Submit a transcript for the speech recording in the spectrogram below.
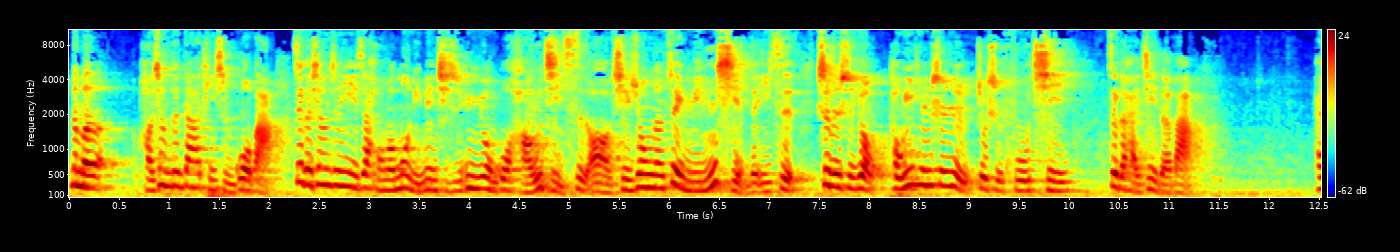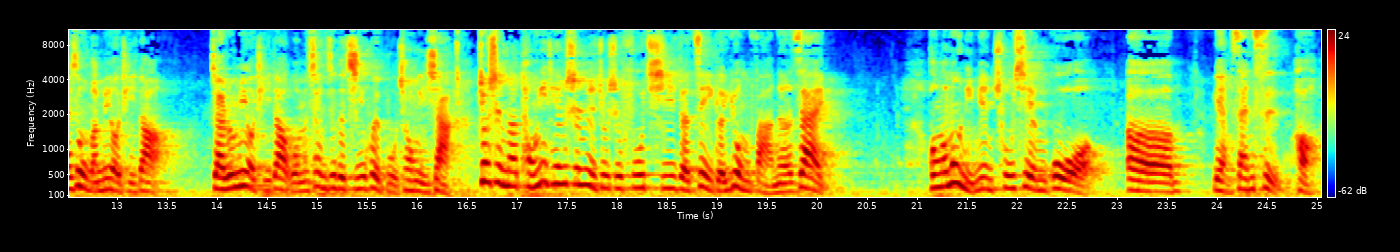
那么好像跟大家提醒过吧，这个象征意义在《红楼梦》里面其实运用过好几次哦。其中呢最明显的一次，是不是用同一天生日就是夫妻？这个还记得吧？还是我们没有提到？假如没有提到，我们趁这个机会补充一下，就是呢，同一天生日就是夫妻的这个用法呢，在《红楼梦》里面出现过呃两三次哈。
